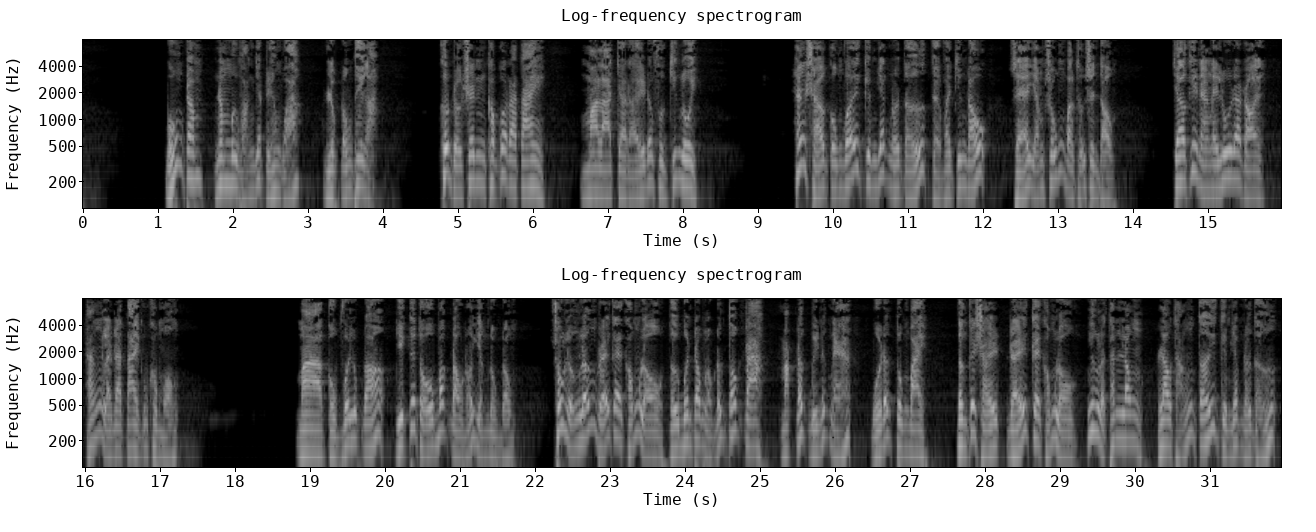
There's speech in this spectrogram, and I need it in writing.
450 vạn giá trị hương quả, lục động thiên à? Khương trường sinh không có ra tay, mà là chờ đợi đối phương chiến lui. Hắn sợ cùng với kim giác nội tử kề vai chiến đấu sẽ giảm súng bằng thử sinh tồn. Chờ khi nàng này lui ra rồi, hắn lại ra tay cũng không muộn. Mà cùng với lúc đó, Diệt Thế Thụ bắt đầu nổi giận đùng đùng. Số lượng lớn rễ cây khổng lồ từ bên trong lòng đất tốt ra, mặt đất bị nứt nẻ, bụi đất tung bay. Từng cái sợi rễ cây khổng lồ như là thanh long lao thẳng tới kim giáp nữ tử.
